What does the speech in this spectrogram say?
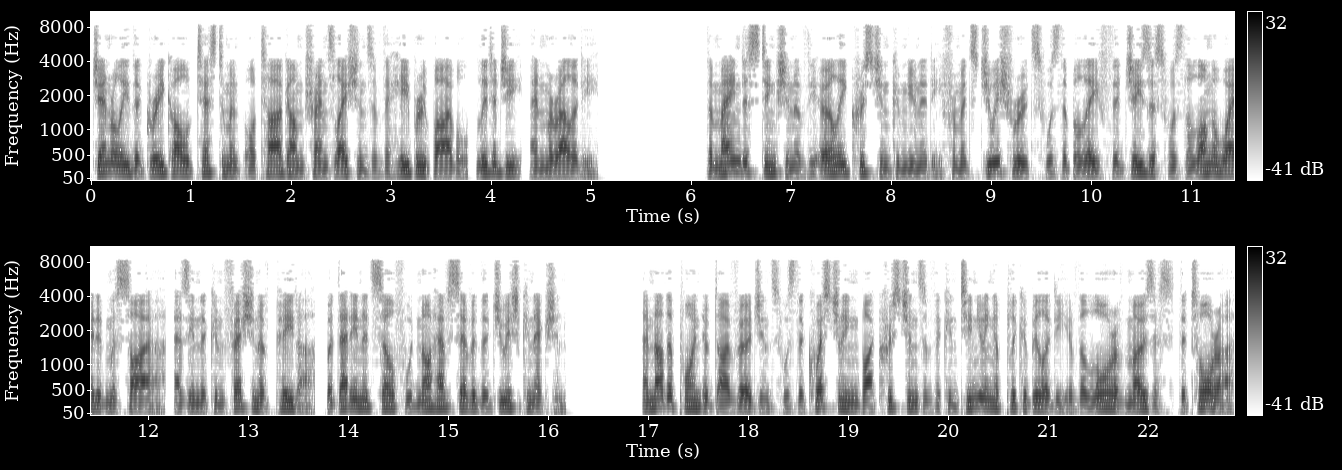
generally the Greek Old Testament or Targum translations of the Hebrew Bible, liturgy, and morality. The main distinction of the early Christian community from its Jewish roots was the belief that Jesus was the long-awaited Messiah, as in the Confession of Peter, but that in itself would not have severed the Jewish connection. Another point of divergence was the questioning by Christians of the continuing applicability of the law of Moses the Torah,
